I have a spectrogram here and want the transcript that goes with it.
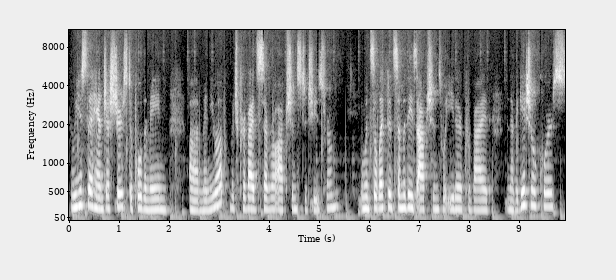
We use the hand gestures to pull the main uh, menu up, which provides several options to choose from. And when selected, some of these options will either provide a navigational course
